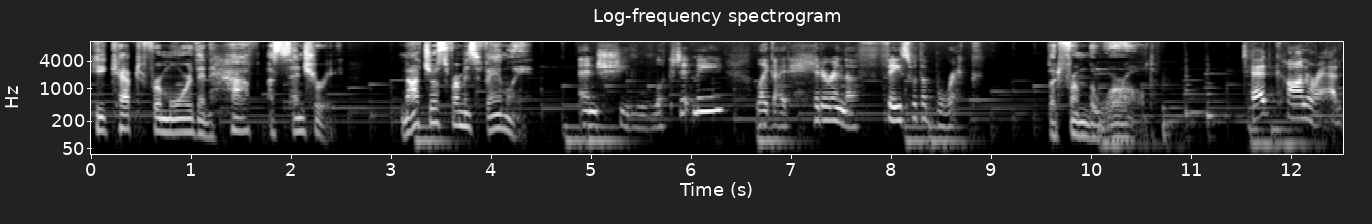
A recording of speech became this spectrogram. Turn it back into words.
he kept for more than half a century, not just from his family, And she looked at me like I'd hit her in the face with a brick. but from the world. Ted Conrad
